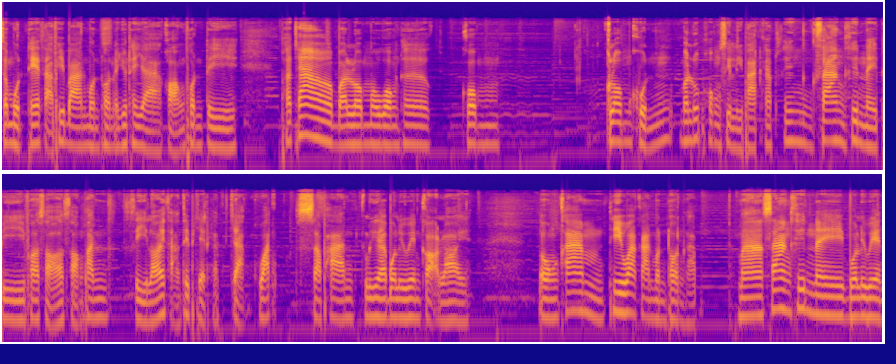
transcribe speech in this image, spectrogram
สมุดเทสาพิบาลมณฑลอยุธยาของพลตรีพระเจ้าบรมวงศ์เธอกรมกรมขุนมรุพงศ์ศิริพัฒน์ครับ ซึ่งสร้างขึ้นในปีพศ 2437 ครับ จากวัดสะพานเกลือบริเวณเกาะลอย ตรงข้ามที่ว่าการมณฑลครับ มาสร้างขึ้นในบริเวณ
